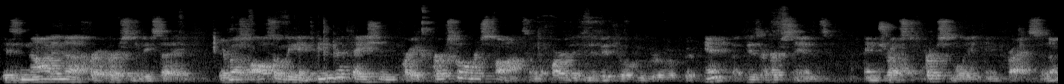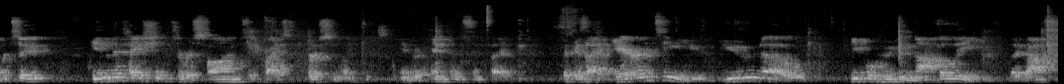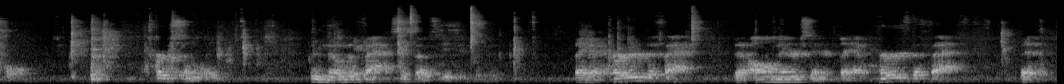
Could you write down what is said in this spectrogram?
is not enough for a person to be saved. There must also be an invitation for a personal response on the part of the individual who will repent of his or her sins and trust personally in Christ. So, number two, invitation to respond to Christ personally in repentance and faith. Because I guarantee you, you know people who do not believe the gospel personally, who know the facts associated with it. They have heard the fact that all men are sinners. They have heard the fact that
